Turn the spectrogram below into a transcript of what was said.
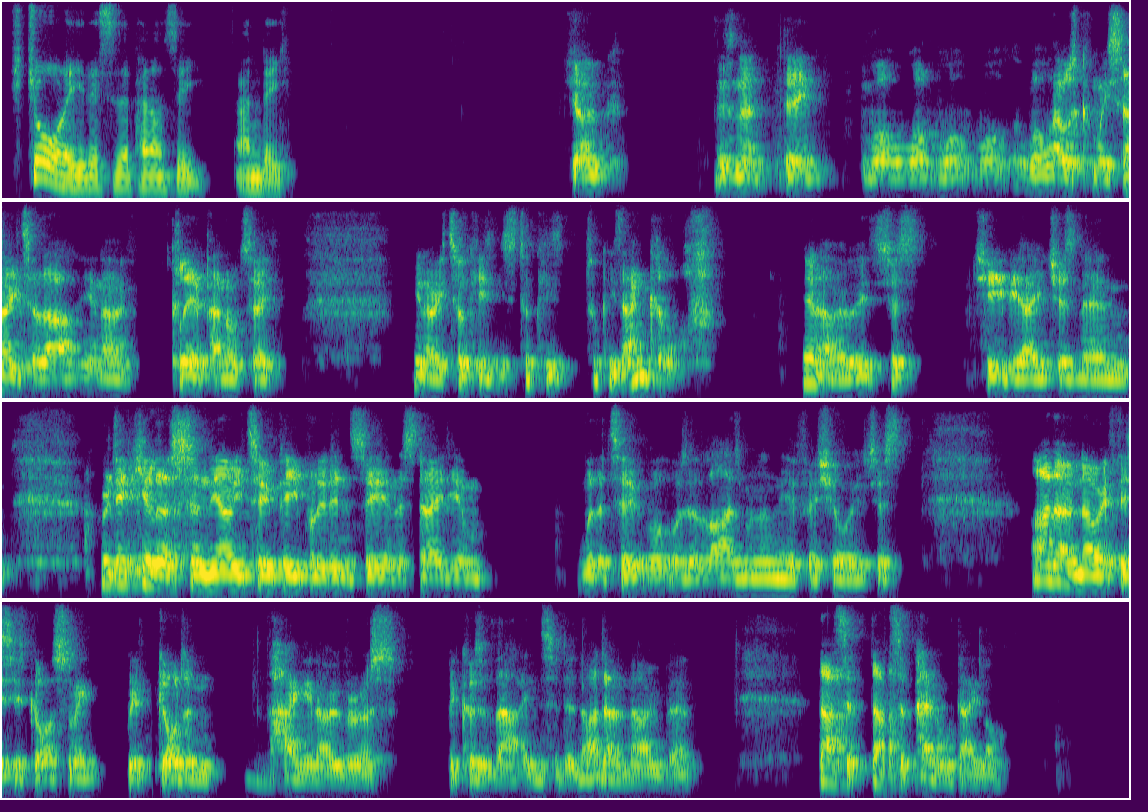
surely this is a penalty, Andy. Joke, isn't it, Dean? What, what, what, what, what else can we say to that? You know, clear penalty. You know, he took his, he took his, took his ankle off. You know, it's just GBH, isn't it? And ridiculous. And the only two people who didn't see it in the stadium were the two. What was it, linesman and the official? It's just, I don't know if this has got something with Godden hanging over us because of that incident. I don't know, but that's a that's a penalty day long.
